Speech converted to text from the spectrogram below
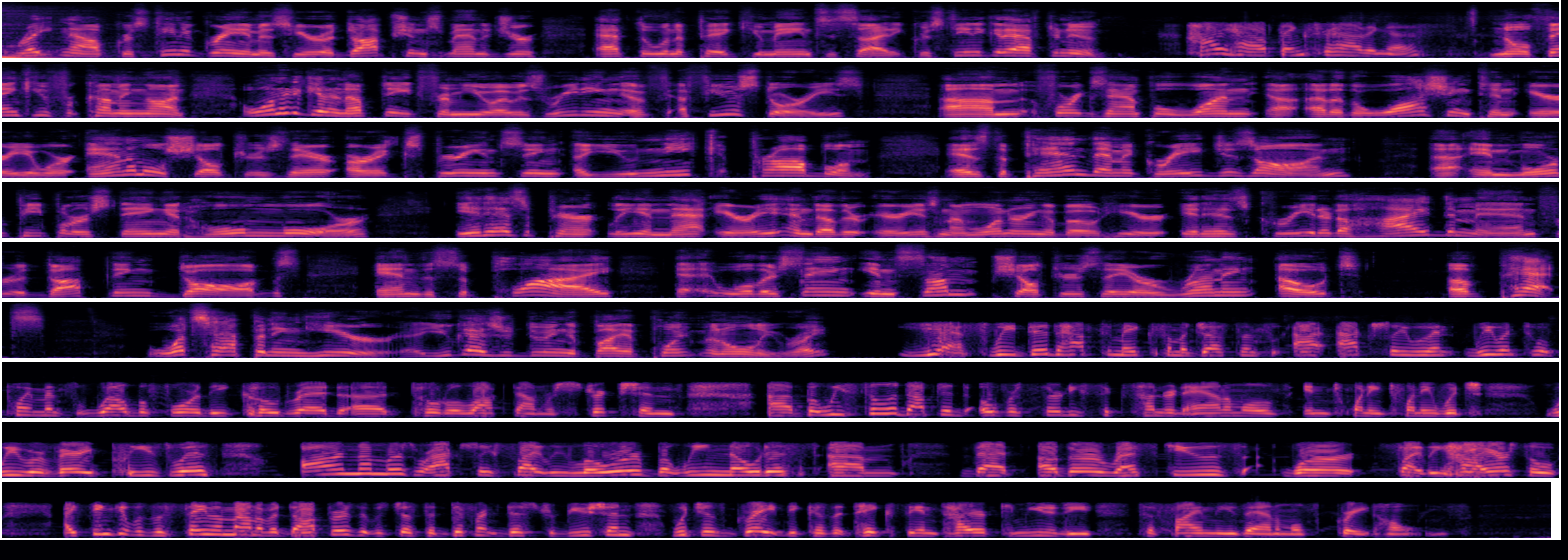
Right now, Christina Graham is here, adoptions manager at the Winnipeg Humane Society. Christina, good afternoon. Hi, Hal. Thanks for having us. No, thank you for coming on. I wanted to get an update from you. I was reading a, few stories. Um, for example, one uh, out of the Washington area where animal shelters there are experiencing a unique problem. As the pandemic rages on uh, and more people are staying at home more, it has apparently in that area and other areas, and I'm wondering about here, it has created a high demand for adopting dogs, and the supply well, they're saying in some shelters they are running out of pets. What's happening here? Uh, you guys are doing it by appointment only, right? Yes, we did have to make some adjustments. Actually, we went, we went to appointments well before the Code Red uh, total lockdown restrictions, uh, but we still adopted over 3,600 animals in 2020, which we were very pleased with. Our numbers were actually slightly lower, but we noticed um, that other rescues were slightly higher. So I think it was the same amount of adopters. It was just a different distribution, which is great because it takes the entire community to find these animals great homes.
